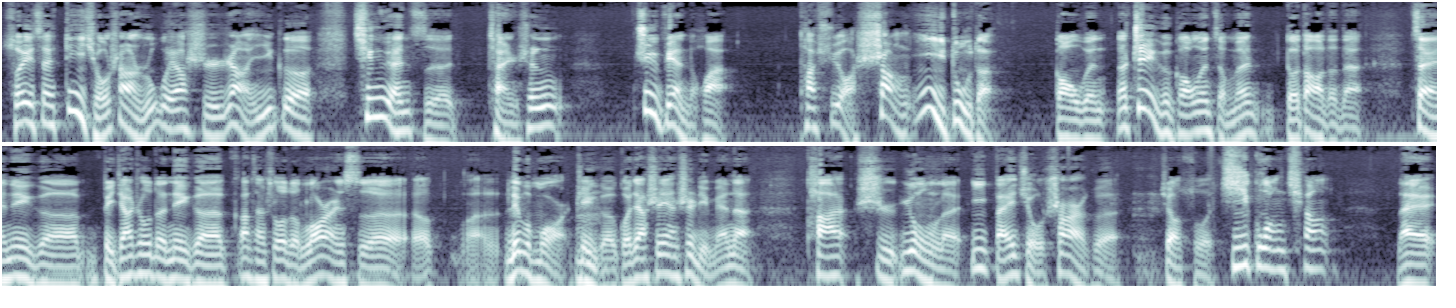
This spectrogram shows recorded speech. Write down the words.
所以在地球上，如果要是让一个氢原子产生聚变的话，它需要上亿度的高温。那这个高温怎么得到的呢？在那个北加州的那个刚才说的 Lawrence 呃呃 Livermore 这个国家实验室里面呢，它是用了一百九十二个叫做激光枪来。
